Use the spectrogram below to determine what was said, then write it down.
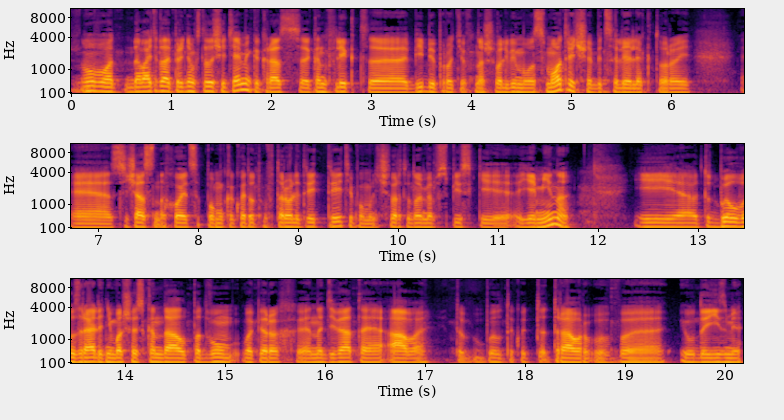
Ну вот, давайте тогда перейдем к следующей теме, как раз э, конфликт э, Биби против нашего любимого Смотрича Бицелеля, который э, сейчас находится, по-моему, какой-то там второй или третий, третий по-моему, или четвертый номер в списке Ямина. И тут был в Израиле небольшой скандал по двум, во-первых, на 9 ава, это был такой траур в иудаизме,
